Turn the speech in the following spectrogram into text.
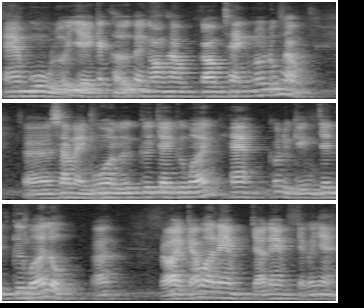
À, mua một lưỡi về cắt thử coi ngon không con sang nói đúng không? À, sau này mua lưỡi cưa chơi cưa mới ha. Có điều kiện mình chơi cưa mới luôn đó. rồi cảm ơn em chào anh em chào cả nhà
